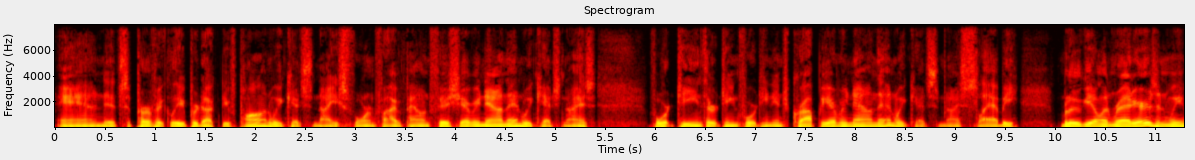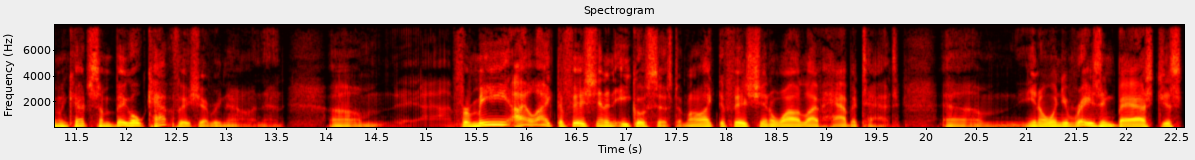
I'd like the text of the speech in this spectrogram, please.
and it's a perfectly productive pond. We catch nice four and five pound fish every now and then. We catch nice 14, 13, 14 inch crappie every now and then. We catch some nice slabby bluegill and red ears, and we even catch some big old catfish every now and then. Um, for me, I like to fish in an ecosystem. I like to fish in a wildlife habitat. Um, you know, when you're raising bass, just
